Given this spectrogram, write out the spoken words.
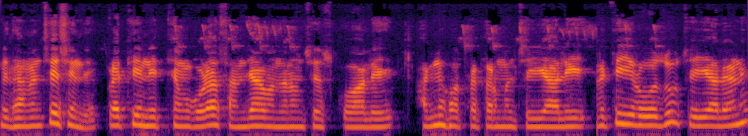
విధానం చేసింది. ప్రతి నిత్యం కూడా సంధ్యావందనం చేసుకోవాలి. అగ్నిహోత్ర కర్మలు చేయాలి ప్రతి రోజు చేయాలి అని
